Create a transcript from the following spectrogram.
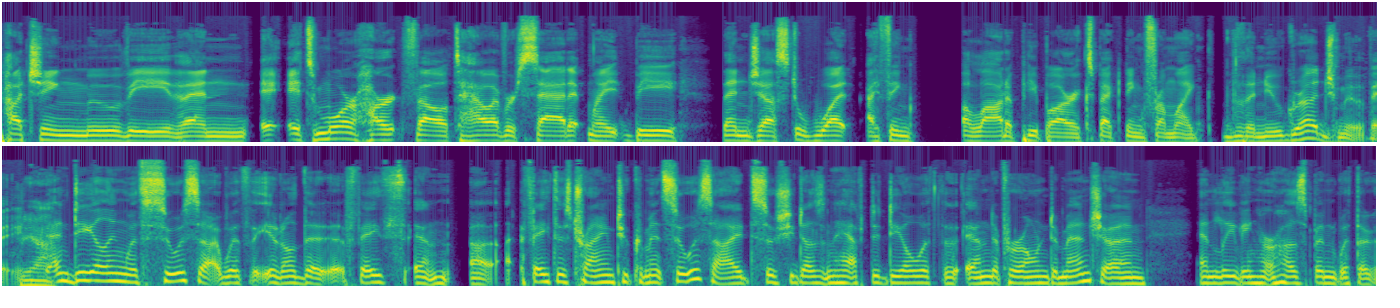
touching movie than it- it's more heartfelt however sad it might be than just what I think a lot of people are expecting from like the new grudge movie Yeah. and dealing with suicide with you know the faith and uh, faith is trying to commit suicide so she doesn't have to deal with the end of her own dementia and and leaving her husband with a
